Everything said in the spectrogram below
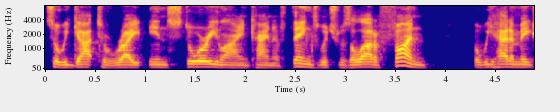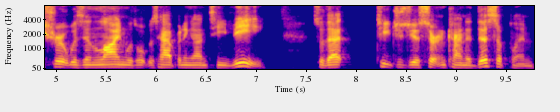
so we got to write in storyline kind of things which was a lot of fun but we had to make sure it was in line with what was happening on TV. So that teaches you a certain kind of discipline.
